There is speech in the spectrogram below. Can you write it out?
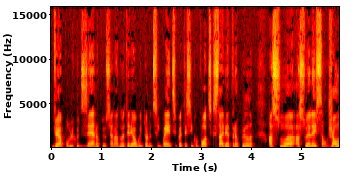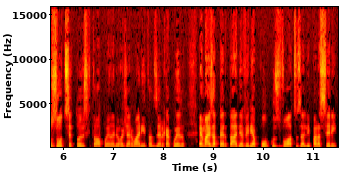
veio a público dizendo que o senador teria algo em torno de 50, 55 votos, que estaria tranquila a sua, a sua eleição. Já os outros setores que estão apoiando ali o Rogério Marinho estão dizendo que a coisa é mais apertada e haveria poucos votos ali para serem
